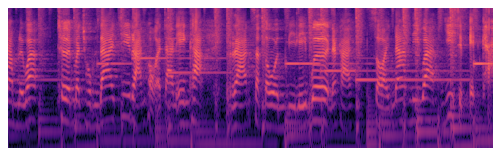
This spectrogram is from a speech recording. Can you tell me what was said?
นำเลยว่า เชิญมาชมได้ที่ร้านของอาจารย์เองค่ะ ร้านสโตนบีลีเวอร์นะคะ ซอยนาคนิวาส21 ค่ะ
